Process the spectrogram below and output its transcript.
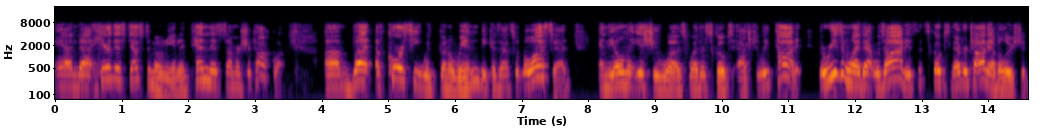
and uh, hear this testimony and attend this summer Chautauqua. Um, but of course, he was going to win because that's what the law said. And the only issue was whether Scopes actually taught it. The reason why that was odd is that Scopes never taught evolution.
